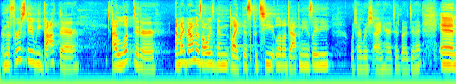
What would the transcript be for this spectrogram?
And the first day we got there, I looked at her, and my grandma's always been like this petite little Japanese lady, which I wish I inherited, but I didn't. And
